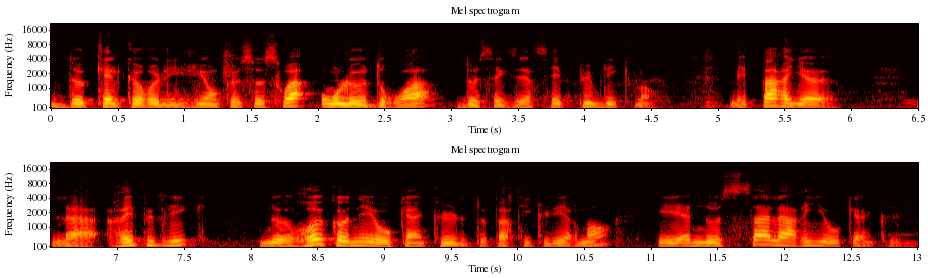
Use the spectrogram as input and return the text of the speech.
de quelque religion que ce soit ont le droit de s'exercer publiquement. Mais par ailleurs, la République ne reconnaît aucun culte particulièrement et elle ne salarie aucun culte.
